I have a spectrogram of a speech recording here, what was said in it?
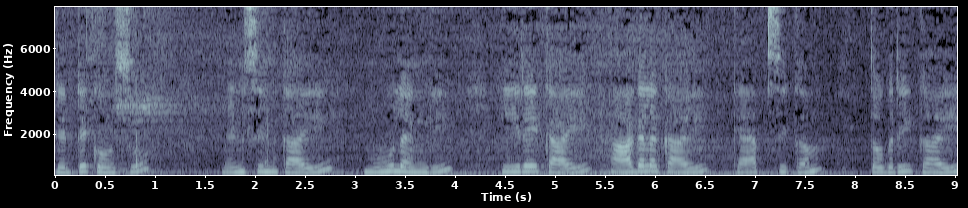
ಗೆಡ್ಡೆಕೋಸು, ಮೆಣಸಿನಕಾಯಿ, ಮೂಲಂಗಿ ಹೀರೆಕಾಯಿ ಹಾಗಲಕಾಯಿ ಕ್ಯಾಪ್ಸಿಕಂ ತೊಗರಿಕಾಯಿ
